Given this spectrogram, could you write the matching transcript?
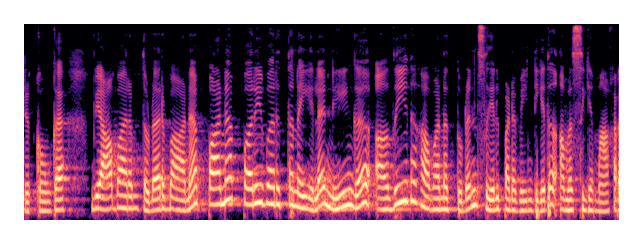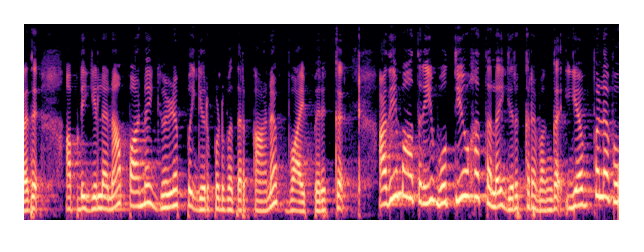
இருக்குங்க. வியாபாரம் தொடர்பான பண பரிவர்த்தனையில் நீங்கள் அதீத கவனத்துடன் செயல்பட வேண்டியது அவசியமாகிறது. அப்படி இல்லைன்னா பண இழப்பு ஏற்படுவதற்கான வாய்ப்பு இருக்குது அதே மாதிரி உத்தியோகத்தில் இருக்கிறவங்க எவ்வளவு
